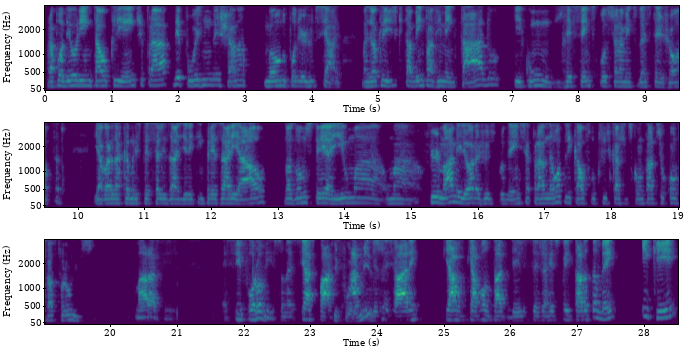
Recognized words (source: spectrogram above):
para poder orientar o cliente para depois não deixar na mão do Poder Judiciário mas eu acredito que está bem pavimentado e com os recentes posicionamentos do STJ e agora da Câmara Especializada de Direito Empresarial, nós vamos ter aí uma, uma firmar melhor a jurisprudência para não aplicar o fluxo de caixa descontado se o contrato for omisso. Maravilha. É, se for omisso, né? Se as partes se assim desejarem que a, que a vontade deles seja respeitada também e que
